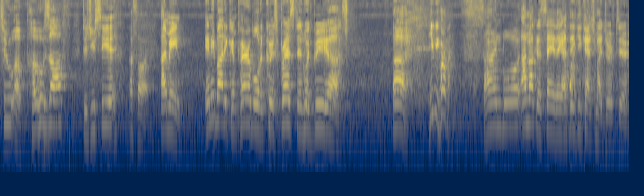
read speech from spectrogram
to a pose off. Did you see it? I saw it. I mean, anybody comparable to Chris Preston would be uh, uh, Pee Wee Herman. sign boy. I'm not gonna say anything. I think you catch my drift here.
